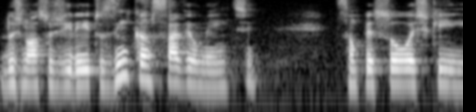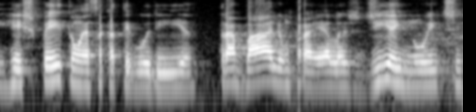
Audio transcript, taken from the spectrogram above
dos nossos direitos incansavelmente. São pessoas que respeitam essa categoria, trabalham para elas dia e noite.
